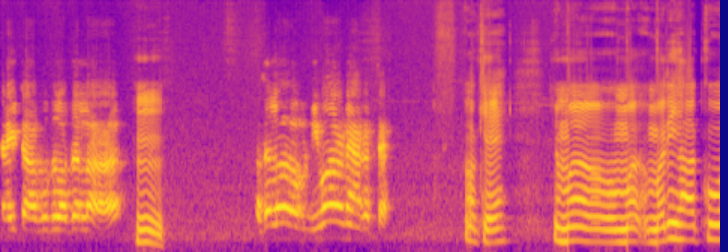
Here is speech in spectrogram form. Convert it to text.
ಟೈಟ್ ಆಗೋದು ಅದೆಲ್ಲ ಹ್ಮ್. ಅದೆಲ್ಲ ನಿವಾರಣೆ ಆಗತ್ತೆ. ಓಕೆ. ಮ ಮ- ಮರಿ ಹಾಕುವ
